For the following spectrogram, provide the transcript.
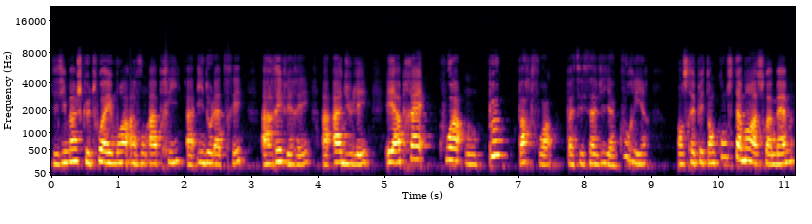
des images que toi et moi avons appris à idolâtrer, à révérer, à aduler, et après quoi on peut parfois passer sa vie à courir en se répétant constamment à soi-même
